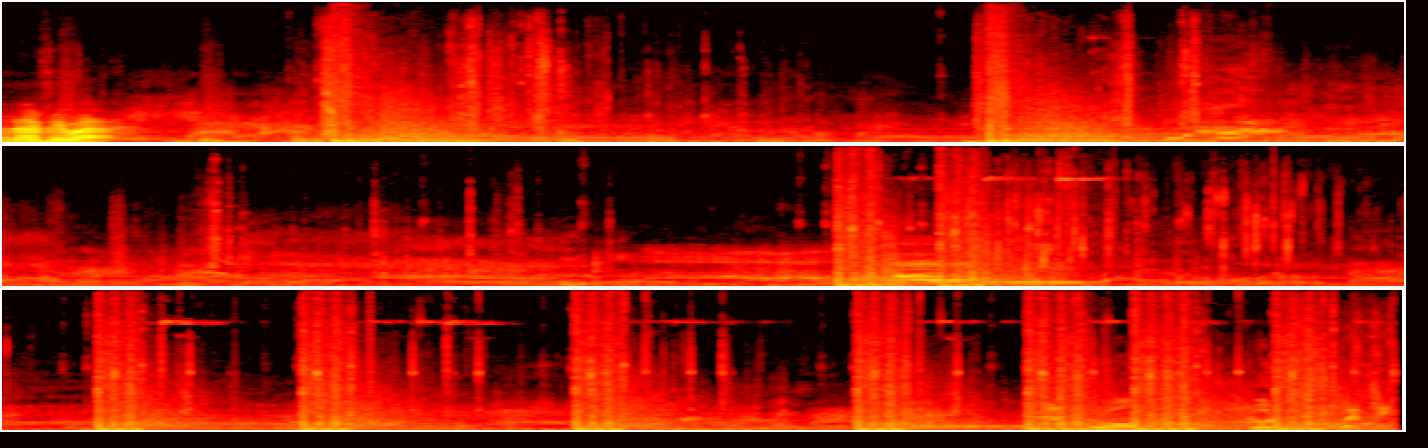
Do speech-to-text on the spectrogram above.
They're everywhere. After all, good at whipping.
